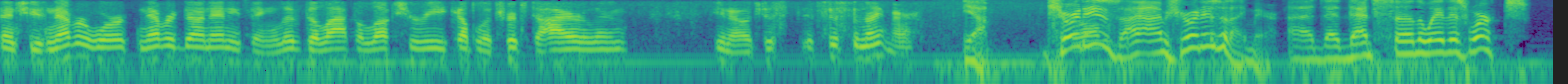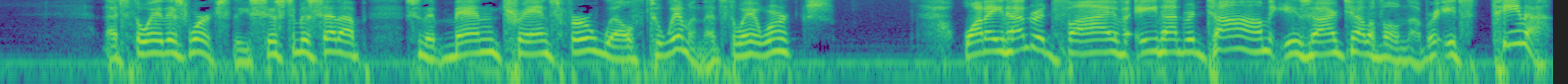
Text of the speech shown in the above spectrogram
And she's never worked, never done anything, lived a lap of luxury, couple of trips to Ireland. You know, it's just, it's just a nightmare. Yeah. Sure it is. I, I'm sure it is a nightmare. Uh, that, that's uh, the way this works. That's the way this works. The system is set up so that men transfer wealth to women. That's the way it works. 1-800-5800-TOM is our telephone number. It's Tina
